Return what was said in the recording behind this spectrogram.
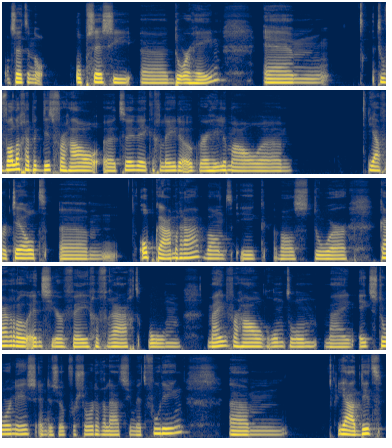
ontzettende obsessie uh, doorheen. En toevallig heb ik dit verhaal uh, twee weken geleden ook weer helemaal ehm, ja, verteld um, op camera. Want ik was door Caro NCRV gevraagd om mijn verhaal rondom mijn eetstoornis en dus ook verstoorde relatie met voeding. Um, ja, dit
